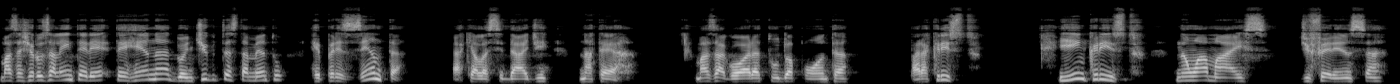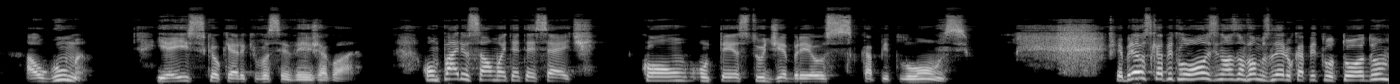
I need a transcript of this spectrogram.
Mas a Jerusalém terrena do Antigo Testamento representa aquela cidade na terra. Mas agora tudo aponta para Cristo. E em Cristo não há mais diferença alguma. E é isso que eu quero que você veja agora. Compare o Salmo 87 com o texto de Hebreus, capítulo 11. Hebreus, capítulo 11, nós não vamos ler o capítulo todo,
